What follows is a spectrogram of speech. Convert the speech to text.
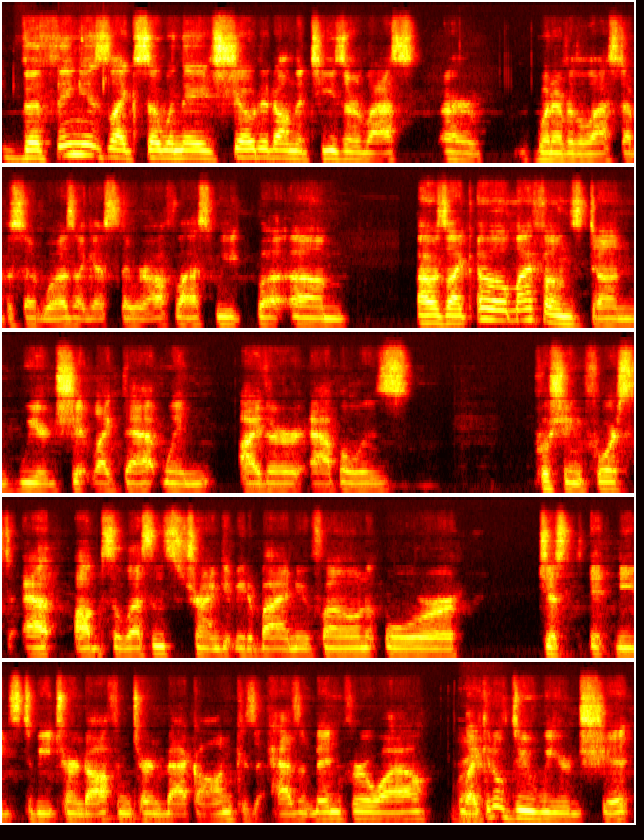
The thing is like so when they showed it on the teaser last or whenever the last episode was, I guess they were off last week, but um I was like, "Oh, my phone's done weird shit like that when either Apple is pushing forced obsolescence to try and get me to buy a new phone or just it needs to be turned off and turned back on because it hasn't been for a while. Right. Like it'll do weird shit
